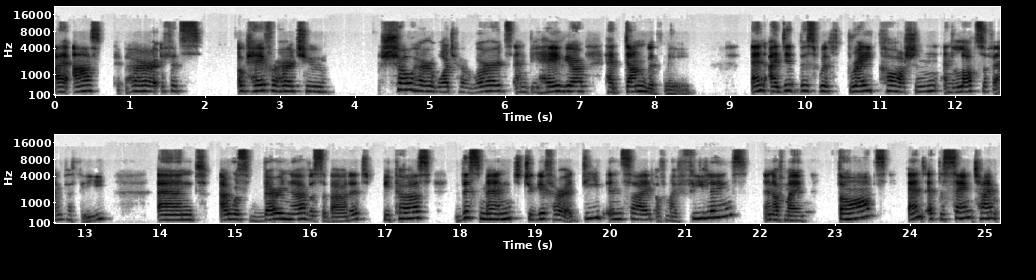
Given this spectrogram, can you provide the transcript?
I asked her if it's okay for her to show her what her words and behavior had done with me. And I did this with great caution and lots of empathy. And I was very nervous about it because this meant to give her a deep insight of my feelings and of my thoughts. And at the same time,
